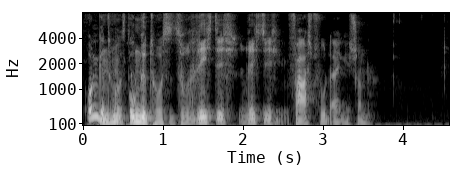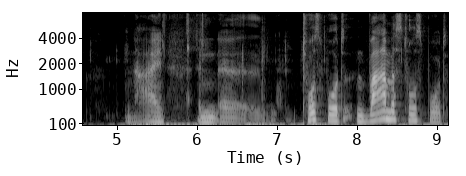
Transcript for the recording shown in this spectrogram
Ungetoastet. Ungetoastet. So richtig, richtig Fast Food eigentlich schon. Nein, ein äh, Toastbrot, ein warmes Toastbrot.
